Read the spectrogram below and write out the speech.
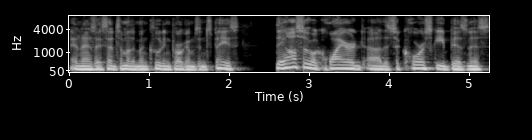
And as I said, some of them including programs in space. They also acquired uh, the Sikorsky business,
